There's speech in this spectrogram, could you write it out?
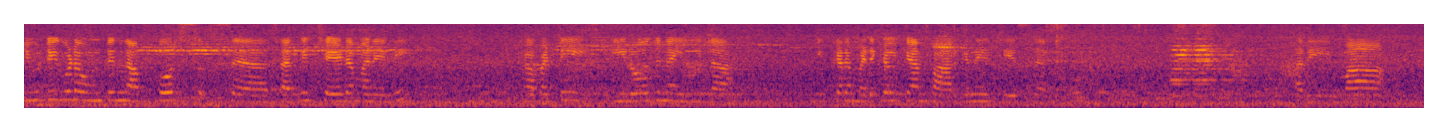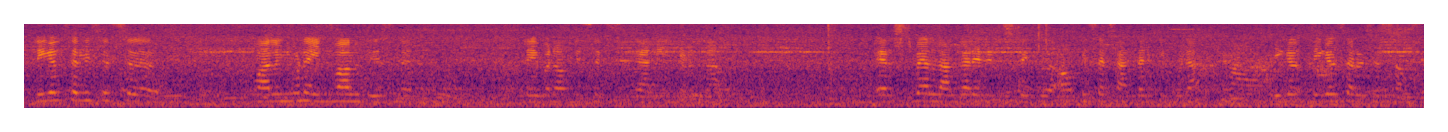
డ్యూటీ కూడా ఉంటుంది అఫ్ కోర్స్ సర్వీస్ చేయడం అనేది. కాబట్టి ఈ రోజున ఇలా ఇక్కడ మెడికల్ క్యాంప్ ఆర్గనైజ్ చేసినందుకు అది మా లీగల్ సర్వీసెస్ వాళ్ళని కూడా ఇన్వాల్వ్ చేసినందుకు లేబర్ ఆఫీసర్స్ కానీ ఇక్కడ ఉన్న ఎస్ట్వెల్ రంగారెడ్డి డిస్ట్రిక్ట్ ఆఫీసర్స్ అందరికీ కూడా లీగల్ లీగల్ సర్వీసెస్ సంస్థ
